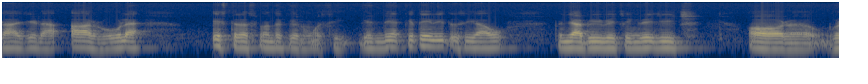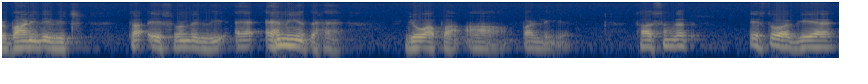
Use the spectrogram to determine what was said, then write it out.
ਦਾ ਜਿਹੜਾ ਆ ਰੋਲ ਹੈ, ਇਸ ਤਰ੍ਹਾਂ ਸੰਬੰਧਕ ਨੂੰ ਅਸੀਂ ਗਿਣਦੇ ਹਾਂ। ਕਿਤੇ ਵੀ ਤੁਸੀਂ ਆਓ ਪੰਜਾਬੀ ਵਿੱਚ, ਅੰਗਰੇਜ਼ੀ 'ਚ ਔਰ ਗੁਰਬਾਣੀ ਦੇ ਵਿੱਚ, ਤਾਂ ਇਹ ਸੰਬੰਧਕ ਦੀ ਇਹ ਅਹਿਮੀਅਤ ਹੈ ਜੋ ਆਪਾਂ ਆ ਪੜ੍ਹ ਲਈਏ। ਸਾਧ ਸੰਗਤ, ਇਸ ਤੋਂ ਅੱਗੇ ਹੈ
